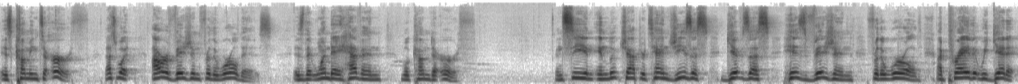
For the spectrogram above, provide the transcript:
is coming to earth. That's what our vision for the world is, is that one day heaven will come to earth. And see, in, in Luke chapter 10, Jesus gives us his vision for the world. I pray that we get it.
